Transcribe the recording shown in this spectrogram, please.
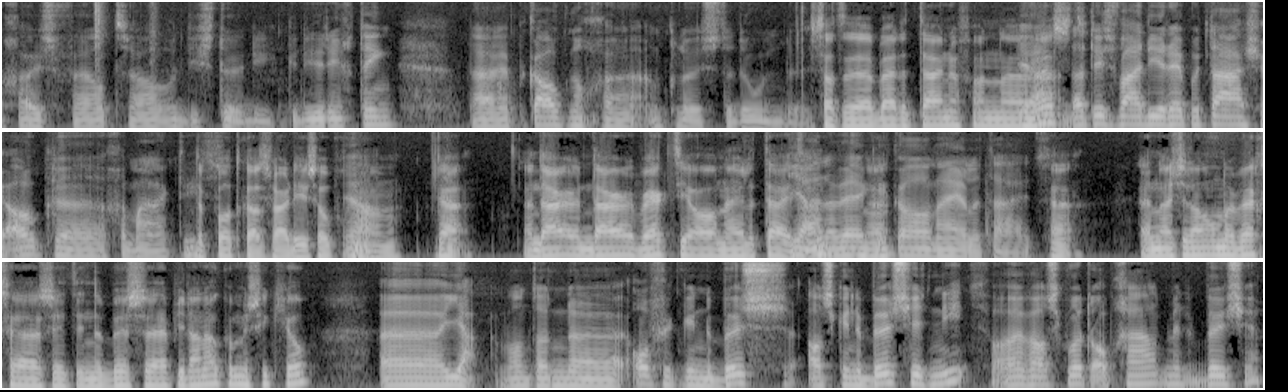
Geuzenveld. Zo, die, die, die richting. Daar heb ik ook nog een klus te doen. Dus. Is dat bij de tuinen van ja, West? dat is waar die reportage ook gemaakt is. De podcast waar die is opgenomen. Ja. En daar, daar werkt hij al een hele tijd, ja, daar werk Ja. ik al een hele tijd. Ja. En als je dan onderweg zit in de bus, heb je dan ook een muziekje op? Eh, ja, want dan, eh, of ik in de bus, als ik in de bus zit niet, eh, als ik word opgehaald met het busje.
